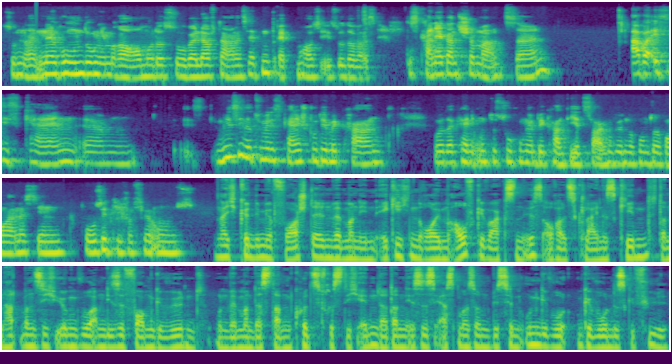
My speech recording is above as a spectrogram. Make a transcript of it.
so, eine Rundung im Raum oder so, weil da auf der anderen Seite ein Treppenhaus ist oder was. Das kann ja ganz charmant sein. Aber es ist kein, ähm, es, mir sind ja zumindest keine Studien bekannt, oder keine Untersuchungen bekannt, die jetzt sagen würden, runde Räume sind positiver für uns. Na, ich könnte mir vorstellen, wenn man in eckigen Räumen aufgewachsen ist, auch als kleines Kind, dann hat man sich irgendwo an diese Form gewöhnt. Und wenn man das dann kurzfristig ändert, dann ist es erstmal so ein bisschen ungewohntes Gefühl.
